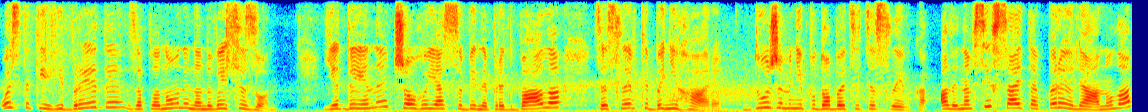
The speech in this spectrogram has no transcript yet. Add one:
Ось такі гібриди заплановані на новий сезон. Єдине, чого я собі не придбала, це сливки Бенігари. Дуже мені подобається ця сливка, але на всіх сайтах переглянула,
